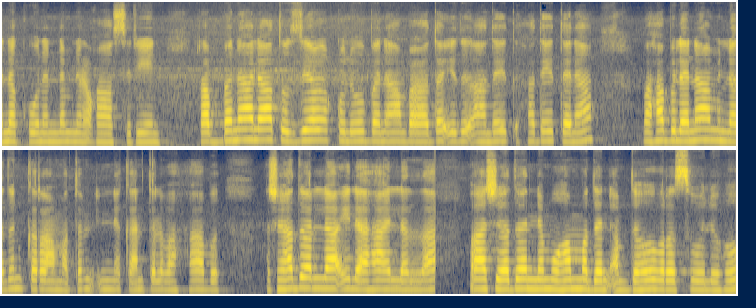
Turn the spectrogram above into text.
لنكونن من الخاسرين. ربنا لا تزغ قلوبنا بعد إذ هديتنا. وهب لنا من لدنك رحمة إنك أنت الوهاب. أشهد أن لا إله إلا الله. വാഷാദു മുഹമ്മദൻ അബ്ദഹു റസൂലുഹു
